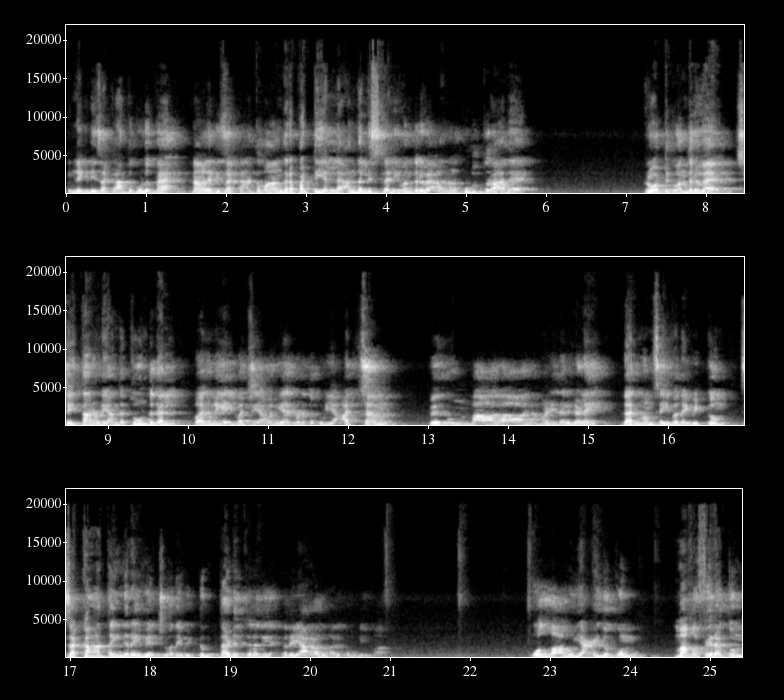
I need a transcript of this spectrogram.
இன்னைக்கு நீ ஜக்காத்து கொடுப்ப நாளைக்கு ஜக்காத்து வாங்குற பட்டியல்ல அந்த லிஸ்ட்ல நீ வந்துருவ. அதனால கொடுத்துறாத. ரோட்டுக்கு வந்துருவ. ஷைத்தானுடைய அந்த தூண்டுதல் வறுமையை பற்றி அவன் ஏற்படுத்தக்கூடிய அச்சம் பெரும்பாலான மனிதர்களை தர்மம் செய்வதை விட்டும் ஜக்காத்தை நிறைவேற்றுவதை விட்டும் தடுக்கிறது என்பதை யாராவது மறுக்க முடியுமா? ஒல்லாஹு யஇதுக்கும் மகஃபிரத்தும்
